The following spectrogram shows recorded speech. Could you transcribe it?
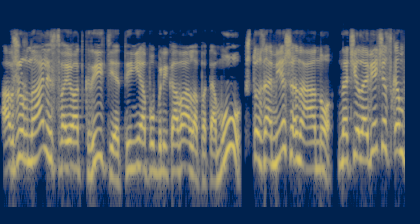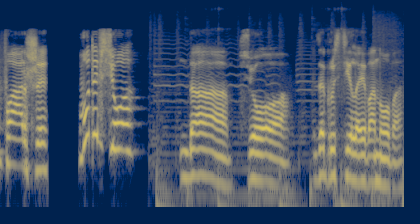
А в журнале свое открытие ты не опубликовала потому, что замешано оно на человеческом фарше. Вот и все. Да, все, загрустила Иванова.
